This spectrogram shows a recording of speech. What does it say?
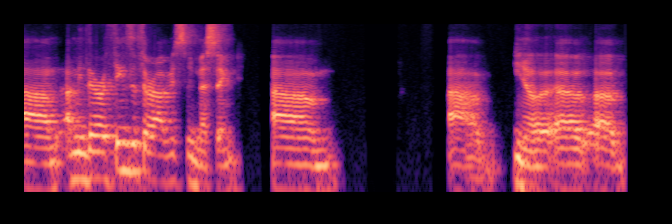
Um, I mean, there are things that they're obviously missing. Um, uh, you know, uh, uh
